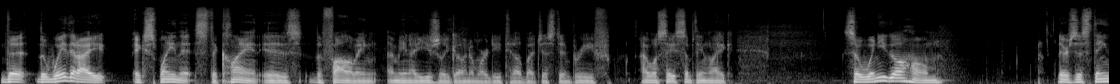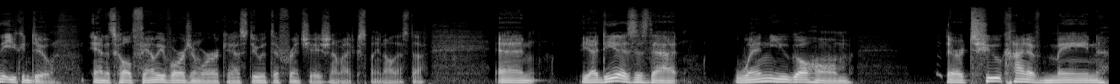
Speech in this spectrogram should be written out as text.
the the way that I explain this to client is the following. I mean, I usually go into more detail, but just in brief, I will say something like, "So when you go home, there's this thing that you can do, and it's called family of origin work. It has to do with differentiation. I might explain all that stuff. And the idea is is that when you go home, there are two kind of main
